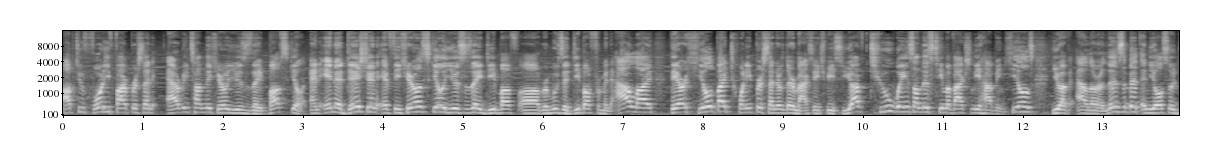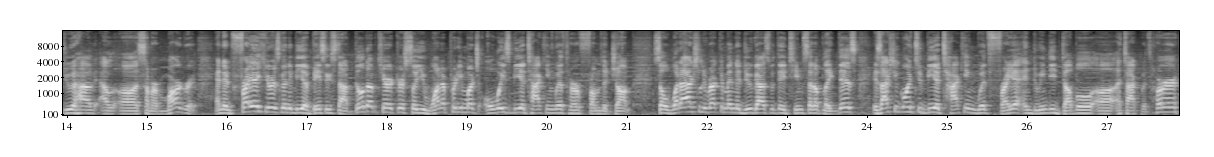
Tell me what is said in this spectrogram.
up to 45% every time the hero uses a buff skill. And in addition, if the hero skill uses a debuff, uh, removes a debuff from an ally, they are healed by 20% of their max HP. So you have two ways on this team of actually having heals. You have LR Elizabeth, and you also do have uh, Summer Margaret. And then Freya here is going to be a basic stat build-up character, so you want to pretty much always be attacking with her from the jump. So what I actually recommend to do, guys, with a team setup like this is actually going to be attacking with Freya and doing the double uh, attack with her.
